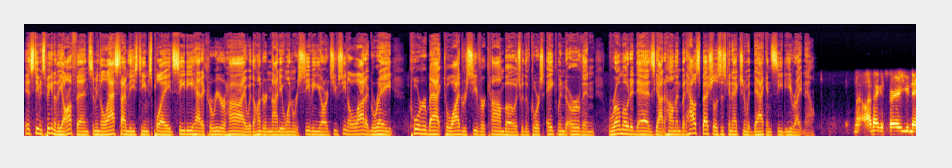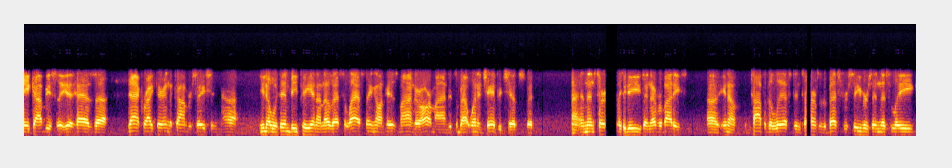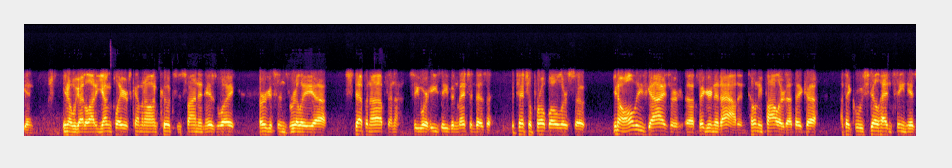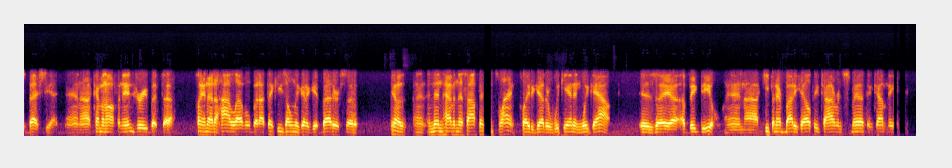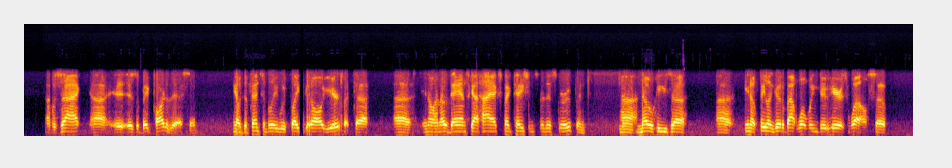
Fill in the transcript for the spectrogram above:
And Stephen, speaking of the offense, I mean, the last time these teams played, CD had a career high with 191 receiving yards. You've seen a lot of great quarterback to wide receiver combos with, of course, Aikman to Irvin, Romo to Dez got humming. But how special is this connection with Dak and CD right now? Well, I think it's very unique. Obviously, it has uh, Dak right there in the conversation, uh, you know, with MVP, and I know that's the last thing on his mind or our mind. It's about winning championships, but uh, and then certainly CDs and everybody's, uh, you know, top of the list in terms of the best receivers in this league, and you know, we got a lot of young players coming on. Cooks is finding his way. Ferguson's really uh, stepping up, and I see where he's even mentioned as a potential Pro Bowler. So, you know, all these guys are uh, figuring it out. And Tony Pollard, I think, uh, I think we still hadn't seen his best yet, and uh, coming off an injury, but uh, playing at a high level. But I think he's only going to get better. So, you know, and, and then having this offensive line play together week in and week out is a a big deal. And uh, keeping everybody healthy, Tyron Smith and company uh, with Zack uh, is, is a big part of this. And you know, defensively we've played good all year, but uh, uh, you know, I know Dan's got high expectations for this group, and uh, I know he's uh, uh, you know feeling good about what we can do here as well. So.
